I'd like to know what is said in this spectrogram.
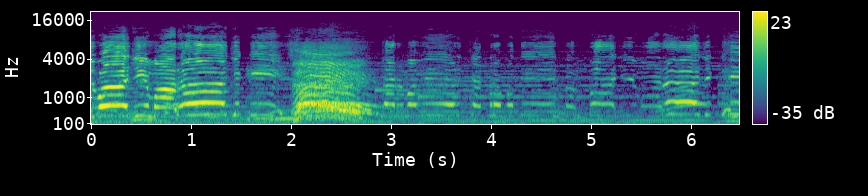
शिवाजी महाराज की धर्मवीर छत्रपती संभाजी महाराज की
